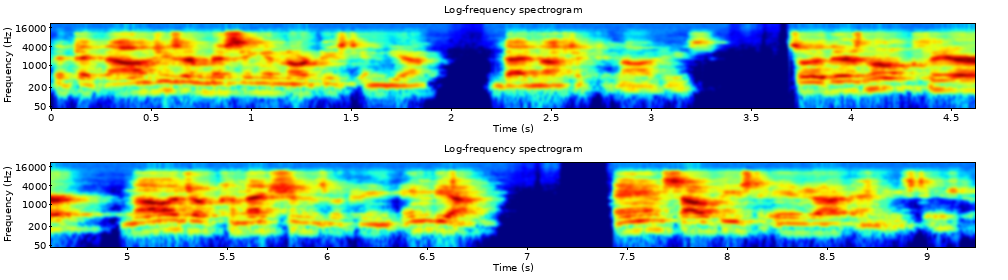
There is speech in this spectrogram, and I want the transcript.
The technologies are missing in Northeast India, diagnostic technologies. So there's no clear knowledge of connections between India and Southeast Asia and East Asia.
